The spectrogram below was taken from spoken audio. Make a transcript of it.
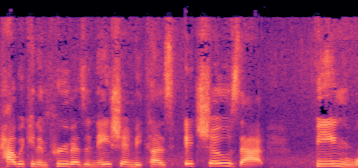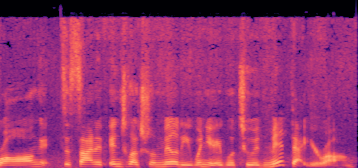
how we can improve as a nation because it shows that being wrong. It's a sign of intellectual humility when you're able to admit that you're wrong.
